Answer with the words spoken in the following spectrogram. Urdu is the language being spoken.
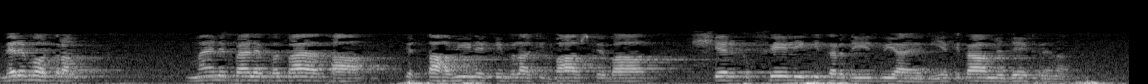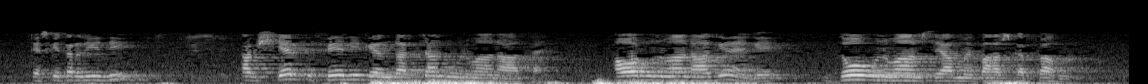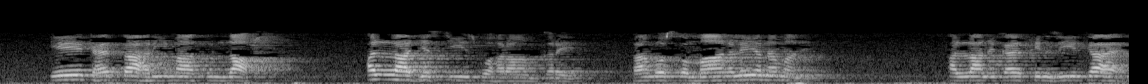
میرے محترم، میں نے پہلے بتایا تھا کہ تحویل قبلہ کی بات کے بعد شرک فیلی کی تردید بھی آئے گی۔ یہ کتاب میں دیکھ لینا۔ کس کی تردید دی اب شرک فیلی کے اندر چند عنوانات ہیں۔ اور عنوان آگے آئیں گے۔ دو عنوان سے اب میں بحث کرتا ہوں۔ ایک ہے تحریمات اللہ۔ اللہ جس چیز کو حرام کرے ہم اس کو مان لیں یا نہ مانے اللہ نے کہا خنزیر کیا ہے؟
